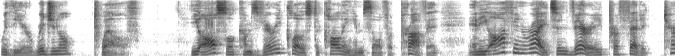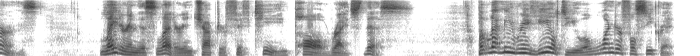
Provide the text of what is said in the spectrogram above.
with the original 12. He also comes very close to calling himself a prophet, and he often writes in very prophetic terms. Later in this letter, in chapter 15, Paul writes this But let me reveal to you a wonderful secret.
